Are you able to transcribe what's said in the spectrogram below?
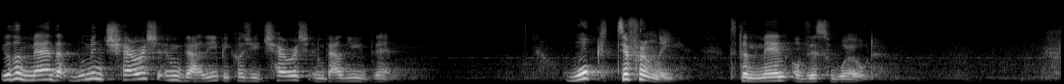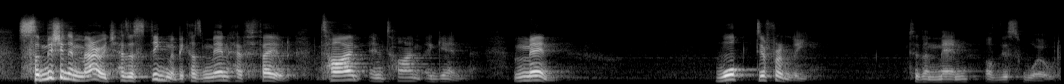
you're the man that women cherish and value because you cherish and value them. Walk differently to the men of this world. Submission in marriage has a stigma because men have failed time and time again. Men, walk differently to the men of this world.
